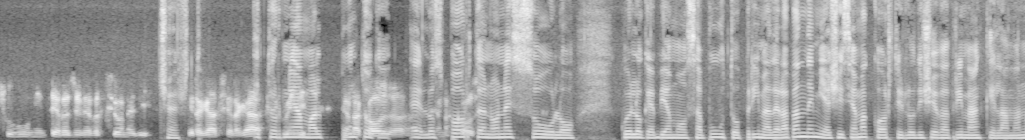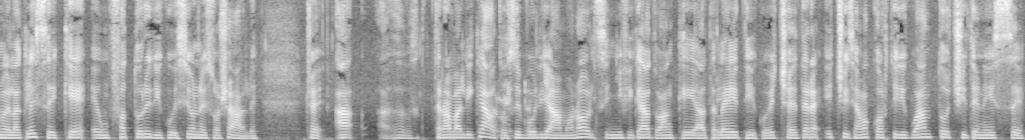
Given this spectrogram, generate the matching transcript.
su, un'intera generazione di, certo. di, ragazzi e ragazze. E torniamo Quindi al punto cosa, che eh, lo sport cosa... non è solo quello che abbiamo saputo prima della pandemia, ci siamo accorti, lo diceva prima anche la Manuela Clesse, che è un fattore di coesione sociale, cioè ha, ha travalicato se vogliamo no? il significato anche atletico eccetera e ci siamo accorti di quanto ci tenesse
